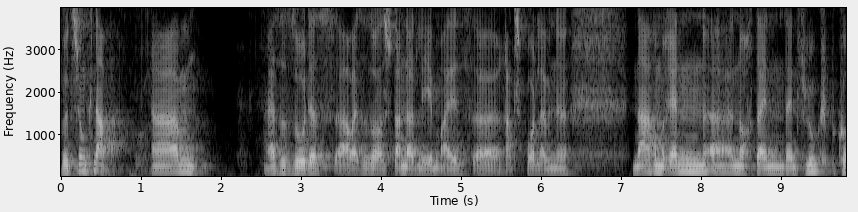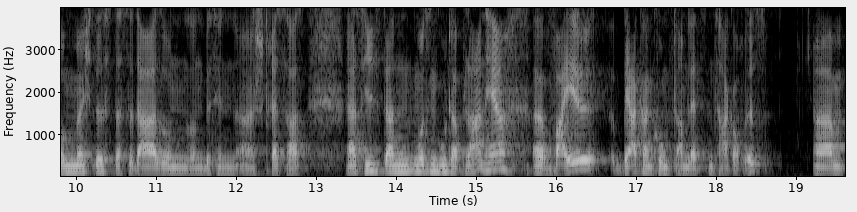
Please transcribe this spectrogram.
wird es schon knapp. Ähm, es ist so, dass, aber es ist so das Standardleben als äh, Radsportler, wenn du nach dem Rennen äh, noch deinen dein Flug bekommen möchtest, dass du da so ein, so ein bisschen äh, Stress hast. Das hieß, dann muss ein guter Plan her, äh, weil Bergankunft am letzten Tag auch ist. Ähm,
